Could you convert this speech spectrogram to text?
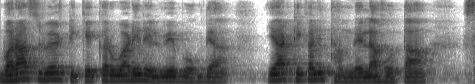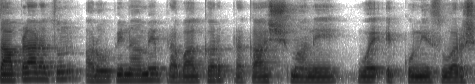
बराच वेळ टिकेकरवाडी रेल्वे बोगद्या या ठिकाणी थांबलेला होता. सापळा रचून आरोपीनामे प्रभाकर प्रकाश माने वय एकोणीस वर्ष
